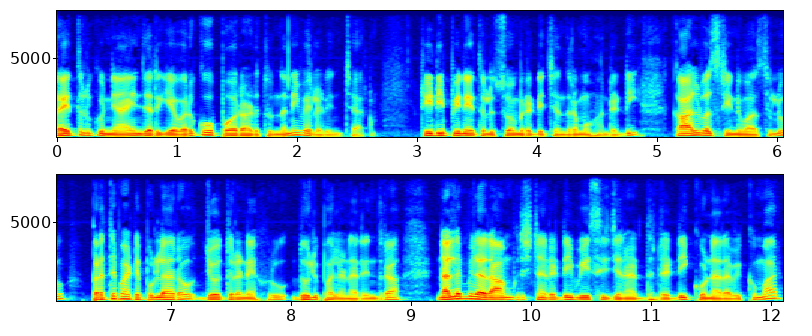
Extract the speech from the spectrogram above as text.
రైతులకు న్యాయం జరిగే వరకు పోరాడుతుందని వెల్లడించారు. టీడీపీ నేతలు సోమిరెడ్డి చంద్రమోహన్ రెడ్డి కాల్వ శ్రీనివాసులు ప్రతిపాటి పుల్లారావు జ్యోతుల నెహ్రూ ధూలిపాల నరేంద్ర నల్లమిల రామకృష్ణారెడ్డి బీసీ జనార్దన్ రెడ్డి కూన రవికుమార్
